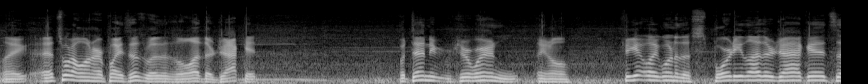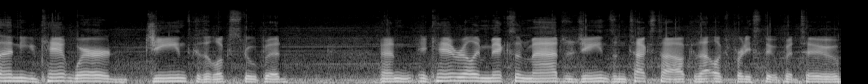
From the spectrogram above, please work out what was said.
Like, that's what I want to replace this with, is a leather jacket. But then if you're wearing, you know, if you get like one of the sporty leather jackets, then you can't wear jeans because it looks stupid. And you can't really mix and match jeans and textile because that looks pretty stupid too.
